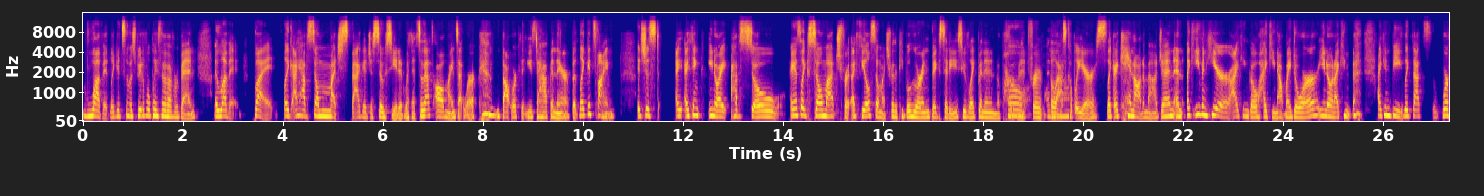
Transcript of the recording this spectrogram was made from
love it. Like it's the most beautiful place I've ever been. I love it. But like I have so much baggage associated with it. So that's all mindset work, thought work that needs to happen there. But like it's fine. It's just I, I, think, you know, I have so, I guess like so much for, I feel so much for the people who are in big cities who've like been in an apartment oh, for the last know. couple of years. Like I cannot imagine. And like even here, I can go hiking out my door, you know, and I can, I can be like, that's, we're,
